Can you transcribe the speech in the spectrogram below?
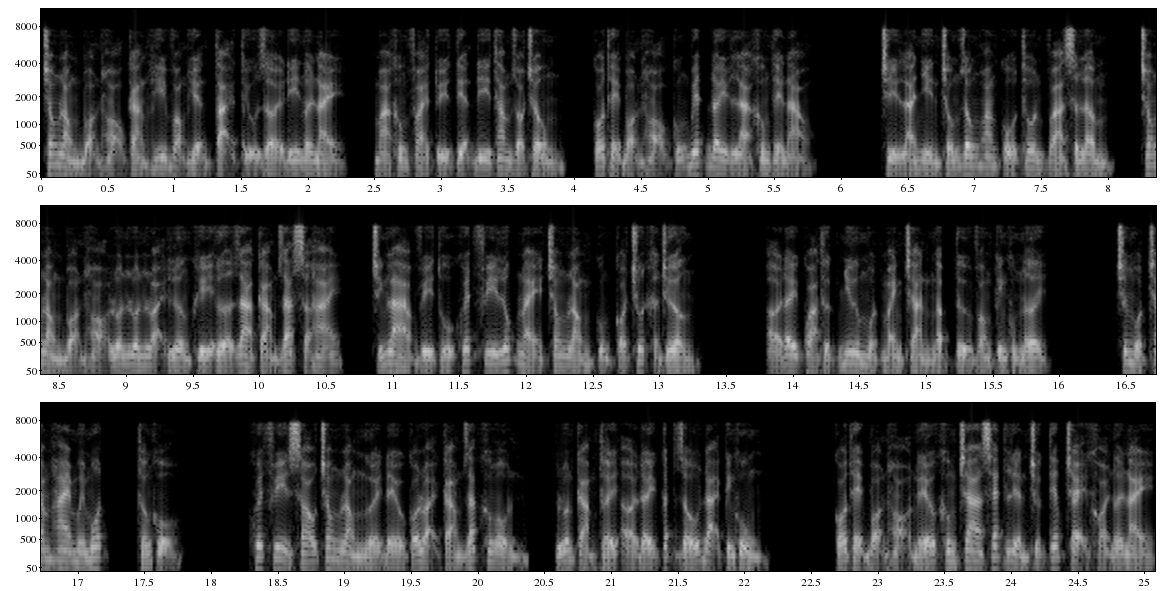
trong lòng bọn họ càng hy vọng hiện tại tiểu rời đi nơi này, mà không phải tùy tiện đi thăm dò trống có thể bọn họ cũng biết đây là không thể nào. Chỉ là nhìn trống rông hoang cổ thôn và sơn lâm, trong lòng bọn họ luôn luôn loại lương khí ứa ra cảm giác sợ hãi, chính là vì thủ khuyết phi lúc này trong lòng cũng có chút khẩn trương. Ở đây quả thực như một mảnh tràn ngập tử vong kinh khủng nơi. Chương một trăm hai mươi mốt, thống khổ. Khuyết phi sáu trong lòng người đều có loại cảm giác không ổn, luôn cảm thấy ở đây cất giấu đại kinh khủng có thể bọn họ nếu không tra xét liền trực tiếp chạy khỏi nơi này,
